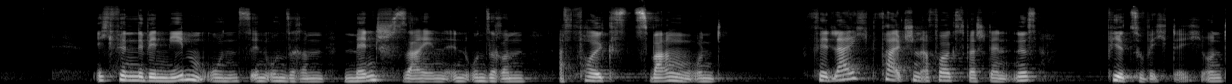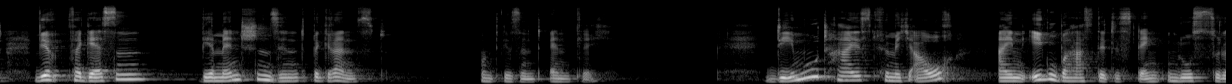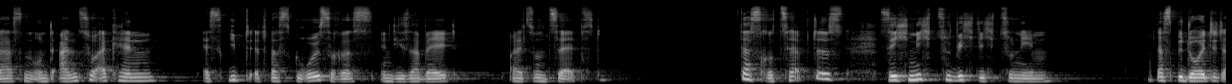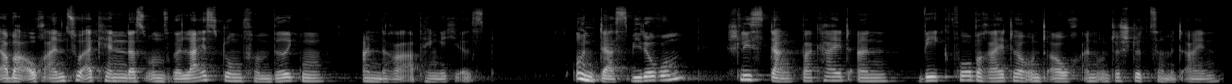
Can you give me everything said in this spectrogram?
Ich finde, wir nehmen uns in unserem Menschsein, in unserem Erfolgszwang und vielleicht falschen Erfolgsverständnis viel zu wichtig. Und wir vergessen, wir Menschen sind begrenzt und wir sind endlich. Demut heißt für mich auch, ein egobehaftetes Denken loszulassen und anzuerkennen, es gibt etwas Größeres in dieser Welt als uns selbst. Das Rezept ist, sich nicht zu wichtig zu nehmen. Das bedeutet aber auch anzuerkennen, dass unsere Leistung vom Wirken anderer abhängig ist. Und das wiederum schließt Dankbarkeit an Wegvorbereiter und auch an Unterstützer mit ein.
